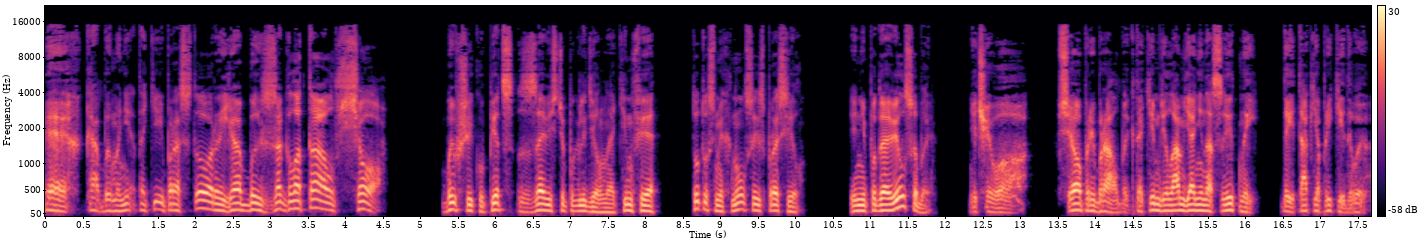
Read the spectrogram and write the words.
Эх, кабы мне такие просторы, я бы заглотал все!» Бывший купец с завистью поглядел на Акинфия, тот усмехнулся и спросил. — И не подавился бы? — Ничего, все прибрал бы, к таким делам я ненасытный, да и так я прикидываю.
